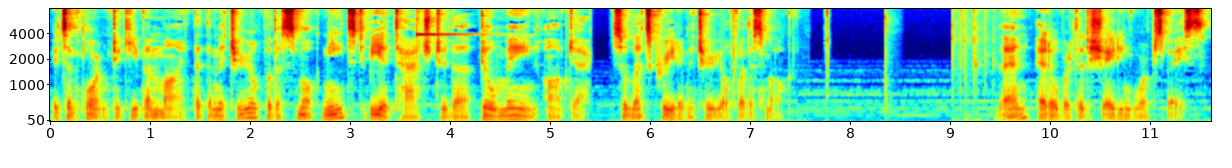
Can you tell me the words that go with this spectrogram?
It's important to keep in mind that the material for the smoke needs to be attached to the domain object. So let's create a material for the smoke. Then head over to the shading workspace.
